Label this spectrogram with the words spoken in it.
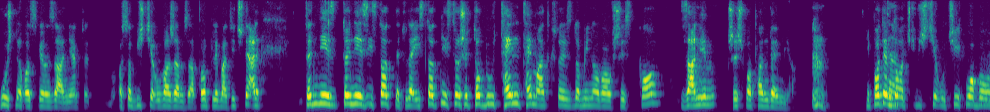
różne rozwiązania, które osobiście uważam za problematyczne, ale to nie, jest, to nie jest istotne. Tutaj istotne jest to, że to był ten temat, który zdominował wszystko, zanim przyszła pandemia. I potem tak. to oczywiście ucichło, bo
